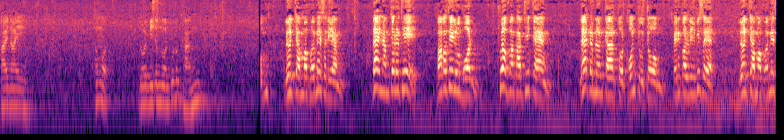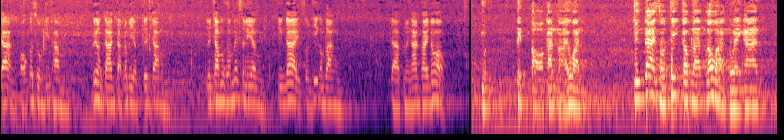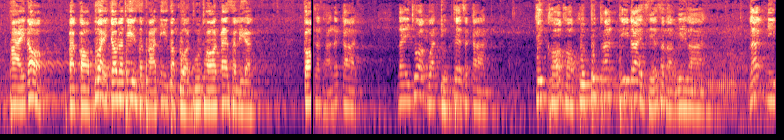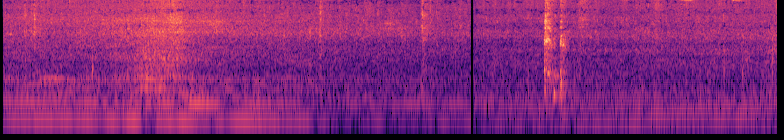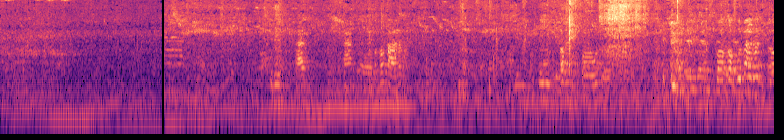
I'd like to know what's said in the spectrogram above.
ภายในทั้งหมด โดยมีจำนวนผู้ต้องขังเรือนจำอำเภอแม่เสลียง ได้นำเจ้าหน้าที่มาเข้าที่รวมพล เพื่อฟังคำชี้แจง และดำเนินการตรวจค้นจู่โจม เป็นกรณีพิเศษ เรือนจำอำเภอแม่จ้างของกระทรวงยุติธรรม เรื่องการจัดระเบียบเรือนจำเรือนจำอำเภอแม่เสลียง จึงได้สนที่กำลังจากหน่วยงานภายนอก หยุดติดต่อกันหลายวัน จึงได้สนที่กำลังระหว่างหน่วยงานภายนอกประกอบด้วยเจ้าหน้าที่สถานีตำรวจภูธรแม่เสลียงกองสถานการณ์ ในช่วงวันหยุดเทศกาลจึงขอขอบคุณทุกท่านที่ได้เสียสละเวลา และมี ทางทางเอ่อหลวงพ่อปลาครับได้ยินเสียงท่านปอวุโสก็ขอบคุณมากท่านก็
